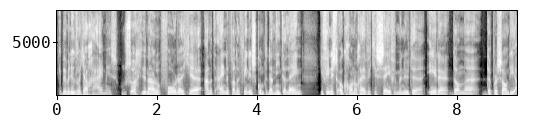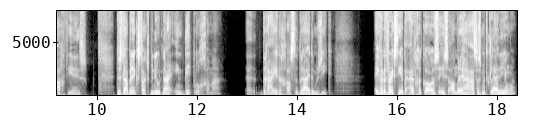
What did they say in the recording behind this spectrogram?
Ik ben benieuwd wat jouw geheim is. Hoe zorg je er nou voor dat je aan het einde van de finish komt en dat niet alleen? Je finisht ook gewoon nog eventjes zeven minuten eerder dan eh, de persoon die achter je is. Dus daar ben ik straks benieuwd naar. In dit programma eh draai je de gasten, draai je de muziek. Een van de tracks die je hebt uitgekozen is André Hazes met Kleine Jongen.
